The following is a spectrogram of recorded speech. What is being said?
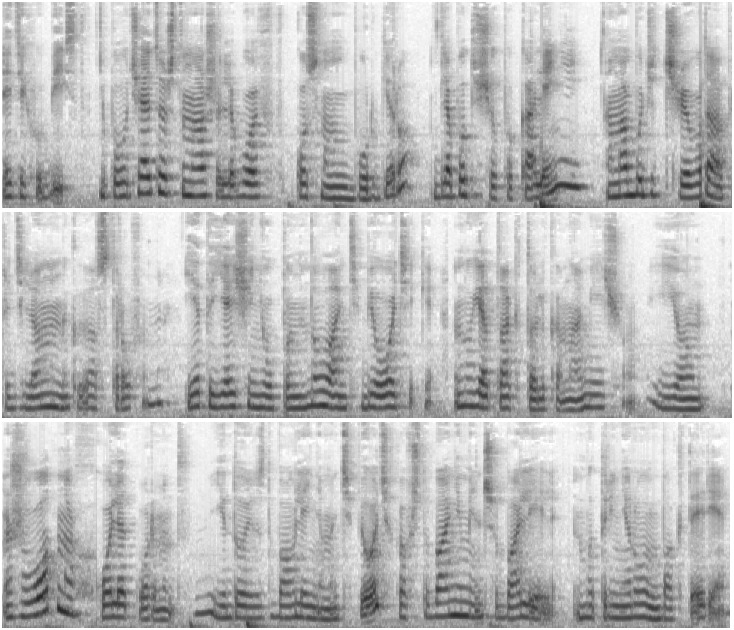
этих убийств. И получается, что наша любовь к вкусному бургеру для будущих поколений, она будет чревата определенными катастрофами. И это я еще не упомянула антибиотики. Ну, я так только намечу ее Животных колят, кормят едой с добавлением антибиотиков, чтобы они меньше болели. Мы тренируем бактерии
